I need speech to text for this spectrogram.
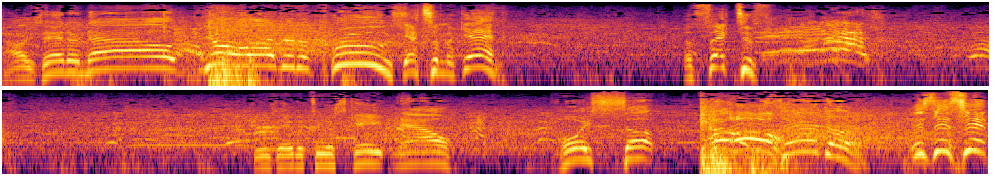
Alexander now, Neuralizer to Crews. Gets him again. Effective. Crews able to escape now. Hoists up. Oh! Alexander. Oh! Is this it?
